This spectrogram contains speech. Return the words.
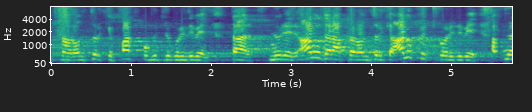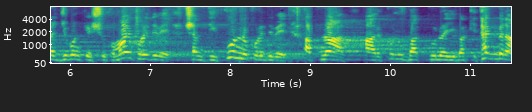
আপনার অন্তরকে পাক পবিত্র করে দিবেন। তার নূরের আলো দ্বারা আপনার অন্তরকে আলোকিত করে দিবে। আপনার জীবনকে সুখময় করে দিবে, শান্তিপূর্ণ করে দিবে। আপনার আর কোনো বাক্যই বাকি থাকবে না।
